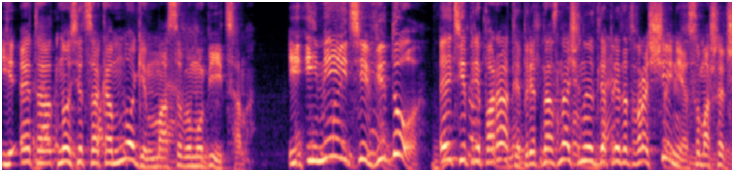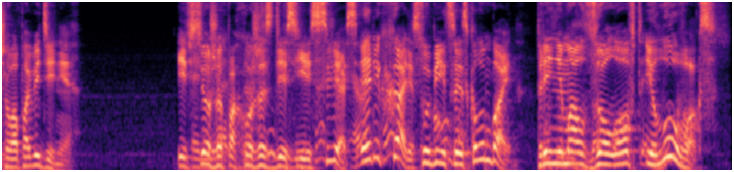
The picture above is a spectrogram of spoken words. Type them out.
И это относится ко многим массовым убийцам. И имейте в виду, эти препараты предназначены для предотвращения сумасшедшего поведения. И все же, похоже, здесь есть связь. Эрик Харрис, убийца из Колумбайн, принимал Золофт и Лувокс.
